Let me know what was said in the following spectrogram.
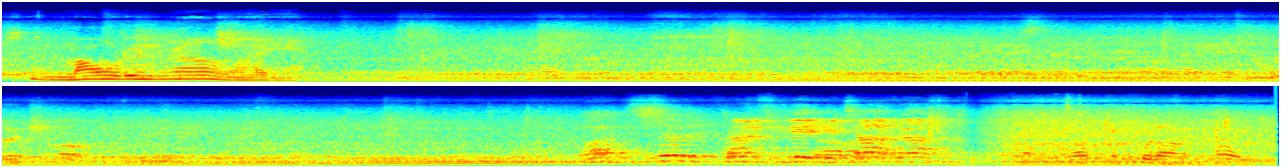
It's the Maldon Railway. Don't forget your tucker. What to put on a coat.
